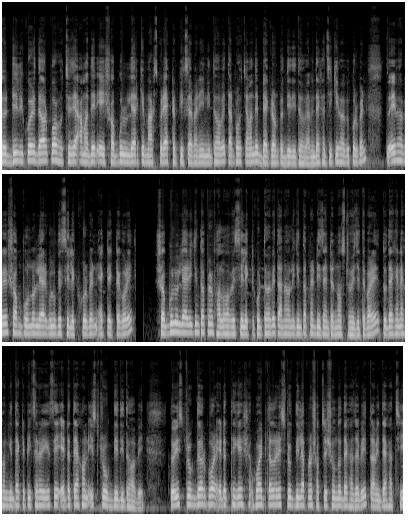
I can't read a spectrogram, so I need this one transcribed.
তো ডিলিট করে দেওয়ার পর হচ্ছে যে আমাদের এই সবগুলো লেয়ারকে মার্কস করে একটা পিকচার বানিয়ে নিতে হবে। তারপর হচ্ছে আমাদের ব্যাকগ্রাউন্ডটা দিয়ে দিতে হবে। আমি দেখাচ্ছি কীভাবে করবেন। তো এইভাবে সম্পূর্ণ লেয়ারগুলোকে সিলেক্ট করবেন একটা একটা করে। সবগুলো লেয়ারই কিন্তু আপনার ভালোভাবে সিলেক্ট করতে হবে, তা নাহলে কিন্তু আপনার ডিজাইনটা নষ্ট হয়ে যেতে পারে। তো দেখেন, এখন কিন্তু একটা পিকচার হয়ে গেছে। এটাতে এখন স্ট্রোক দিয়ে দিতে হবে। তো এই স্ট্রোক দেওয়ার পর এটার থেকে হোয়াইট কালারের স্ট্রোক দিলে আপনার সবচেয়ে সুন্দর দেখা যাবে। তো আমি দেখাচ্ছি।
